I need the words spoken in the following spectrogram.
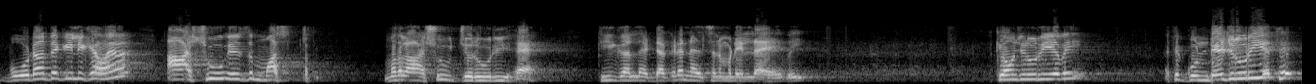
ਬੋਰਡਾਂ ਤੇ ਕੀ ਲਿਖਿਆ ਹੋਇਆ? ਆਸ਼ੂ ਇਜ਼ ਮਸਟ ਮਤਲਬ ਆਸ਼ੂ ਜ਼ਰੂਰੀ ਹੈ। ਕੀ ਗੱਲ ਹੈ? ਐਡਾ ਕਿਹੜਾ ਨੈਲਸਨ ਮੰਡੇਲਾ ਹੈ ਬਈ? ਕਿਉਂ ਜ਼ਰੂਰੀ ਹੈ ਬਈ? ਇੱਥੇ ਗੁੰਡੇ ਜ਼ਰੂਰੀ ਹੈ ਇੱਥੇ।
